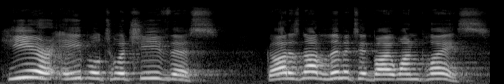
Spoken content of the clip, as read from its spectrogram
here able to achieve this. God is not limited by one place.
